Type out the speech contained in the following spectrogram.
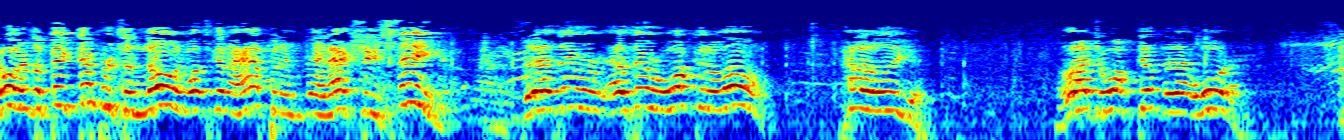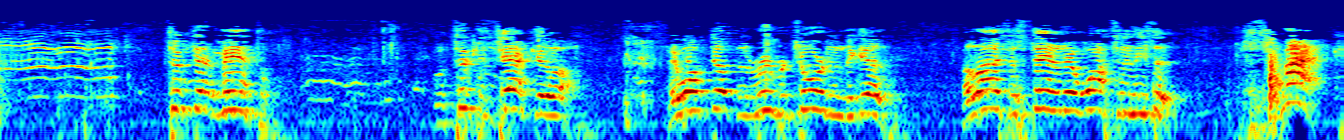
On, there's a big difference in knowing what's going to happen and, and actually seeing it. But as they were as they were walking along, hallelujah, Elijah walked up to that water, took that mantle, well, took his jacket off. They walked up to the River Jordan together. Elisha standing there watching him. He said, "Smack!"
